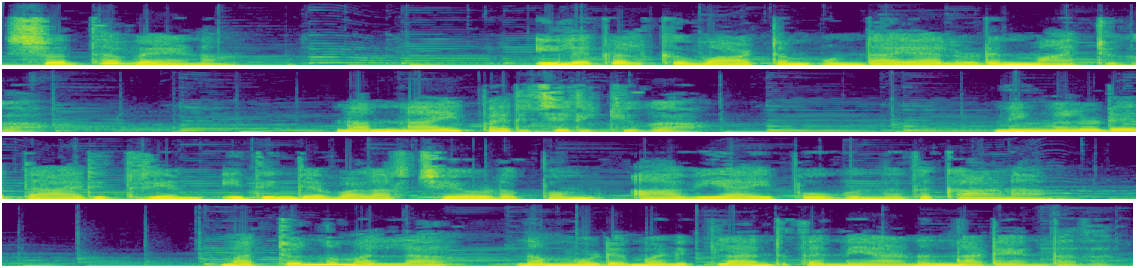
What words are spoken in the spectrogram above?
ശ്രദ്ധ വേണം. ഇലകൾക്ക് വാട്ടം ഉണ്ടായാലുടൻ മാറ്റുക. നന്നായി പരിചരിക്കുക. നിങ്ങളുടെ ദാരിദ്ര്യം ഇതിന്റെ വളർച്ചയോടൊപ്പം ആവിയായി പോകുന്നത് കാണാം. മറ്റൊന്നുമല്ല നമ്മുടെ മണിപ്ലാന്റ് തന്നെയാണ് നടേണ്ടത്.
